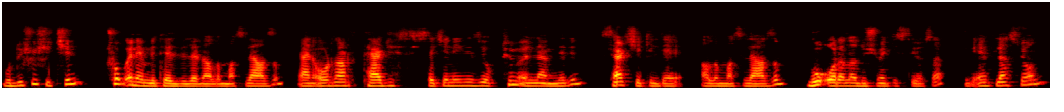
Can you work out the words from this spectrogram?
Bu düşüş için çok önemli tedbirlerin alınması lazım. Yani orada artık tercih seçeneğiniz yok. Tüm önlemlerin sert şekilde alınması lazım. Bu orana düşmek istiyorsa. Çünkü enflasyon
